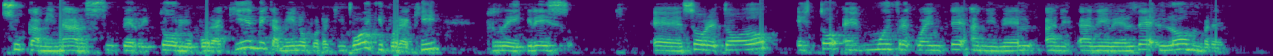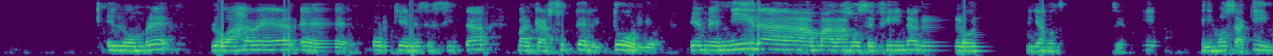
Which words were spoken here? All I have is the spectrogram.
su caminar, su territorio. Por aquí es mi camino, por aquí voy y por aquí regreso. Eh, sobre todo, esto es muy frecuente a nivel, a, nivel del hombre. El hombre lo vas a ver eh, porque necesita marcar su territorio. Bienvenida, amada Josefina, Gloria seguimos aquí,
